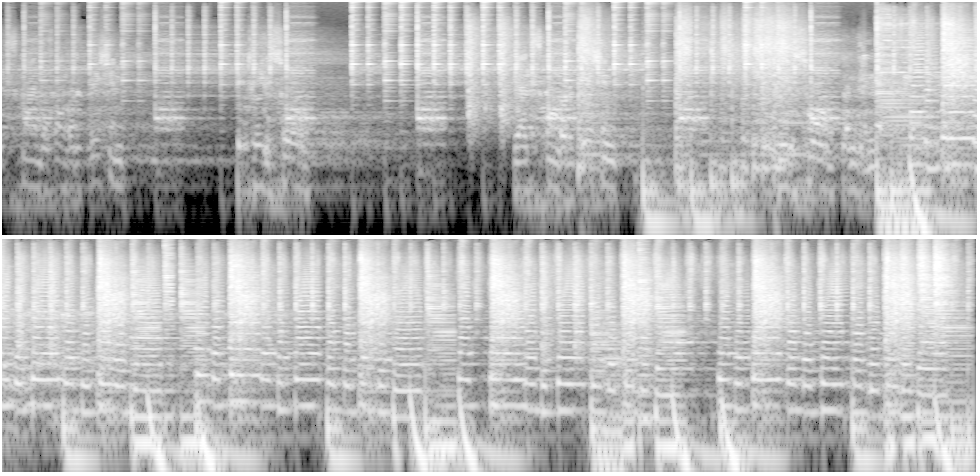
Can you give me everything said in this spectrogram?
That's kind of conversation between the soul. That's conversation between the soul and the mind.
